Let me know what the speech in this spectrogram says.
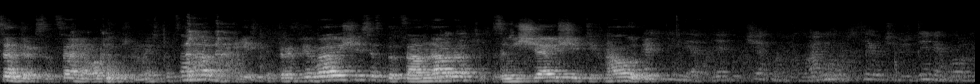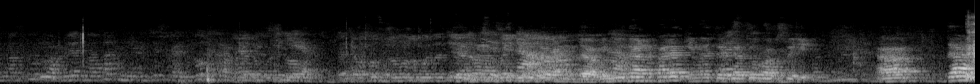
центрах социального обслуживания и стационарных есть. Это развивающиеся стационарно замещающие технологии. Я думаю, в индивидуальном, да, в индивидуальном порядке мы это готовы обсудить. А, далее,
